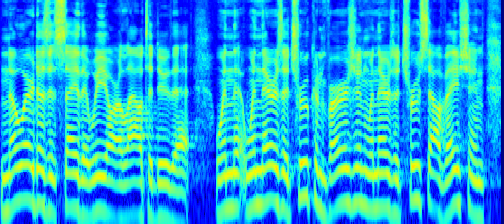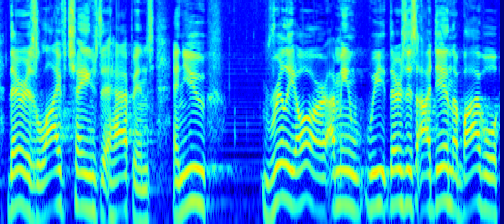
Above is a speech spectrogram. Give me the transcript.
Nowhere does it say that we are allowed to do that. When, the, when there is a true conversion, when there is a true salvation, there is life change that happens. And you really are. I mean, we, there's this idea in the Bible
